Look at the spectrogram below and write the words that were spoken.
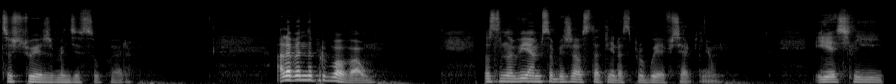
coś czuję, że będzie super. Ale będę próbował. Postanowiłem sobie, że ostatni raz spróbuję w sierpniu. I jeśli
